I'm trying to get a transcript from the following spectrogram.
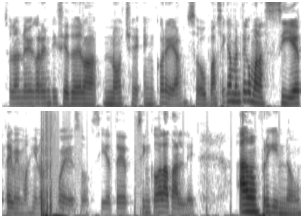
Son las 9.47 de la noche en Corea. So, básicamente como a las 7, me imagino que fue eso. 7, 5 de la tarde. I don't freaking know.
